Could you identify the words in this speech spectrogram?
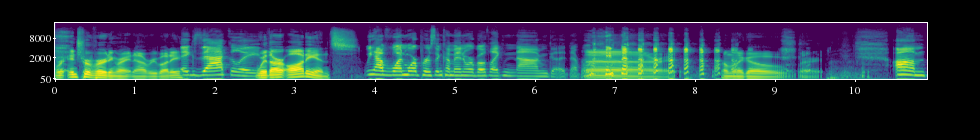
We're introverting right now, everybody. Exactly. With our audience. We have one more person come in and we're both like, nah, I'm good. Never mind. Uh, all right. I'm going to go. All right. Um,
